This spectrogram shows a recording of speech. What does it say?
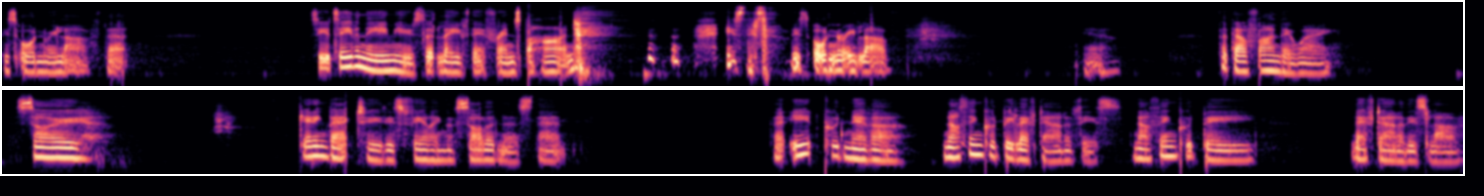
this ordinary love that, see, it's even the emus that leave their friends behind, is this, this ordinary love. Yeah. But they'll find their way. So, getting back to this feeling of solidness that that it could never nothing could be left out of this nothing could be left out of this love.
